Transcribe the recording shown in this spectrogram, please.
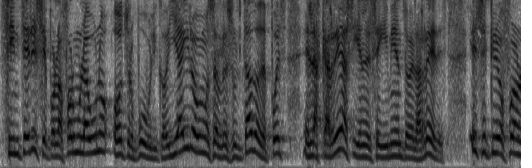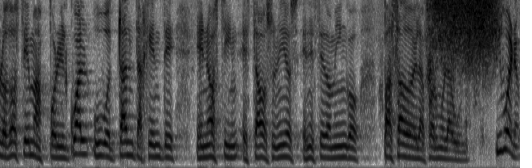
se interese por la Fórmula 1 otro público. Y ahí lo vemos el resultado después en las carreras y en el seguimiento de las redes. Ese creo fueron los dos temas por el cual hubo tanta gente en Austin, Estados Unidos, en este domingo pasado de la Fórmula 1. Y bueno,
